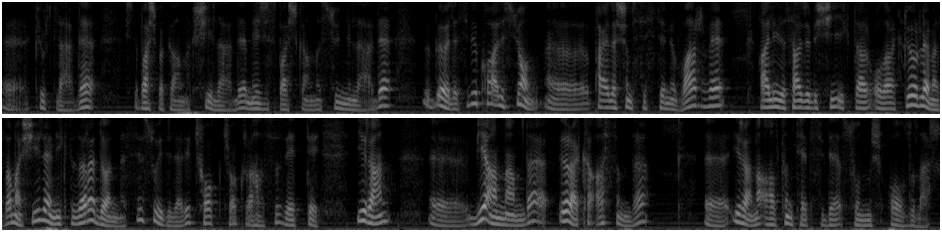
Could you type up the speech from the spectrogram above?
e, Kürtlerde, işte başbakanlık Şiilerde, meclis başkanlığı Sünnilerde böylesi bir koalisyon e, paylaşım sistemi var ve haliyle sadece bir Şii iktidar olarak görülemez ama Şiilerin iktidara dönmesi Suudileri çok çok rahatsız etti. İran e, bir anlamda Irak'ı aslında e, İran'a altın tepside sunmuş oldular.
